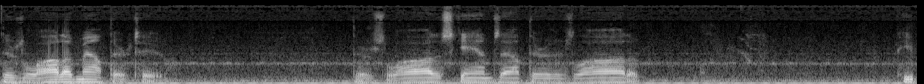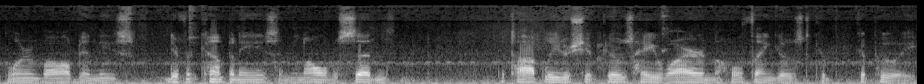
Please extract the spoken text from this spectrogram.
there's a lot of them out there, too. There's a lot of scams out there. There's a lot of people are involved in these different companies, and then all of a sudden the top leadership goes haywire and the whole thing goes to kapooey.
